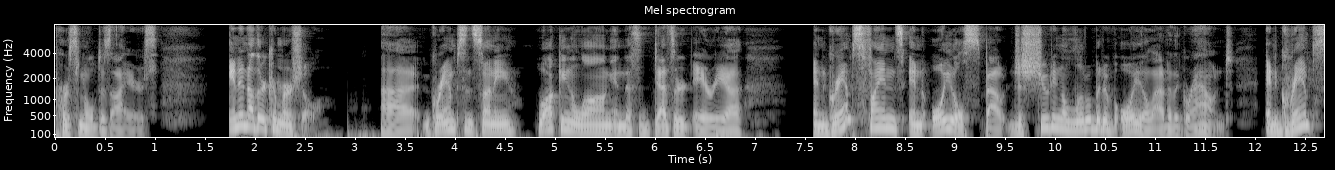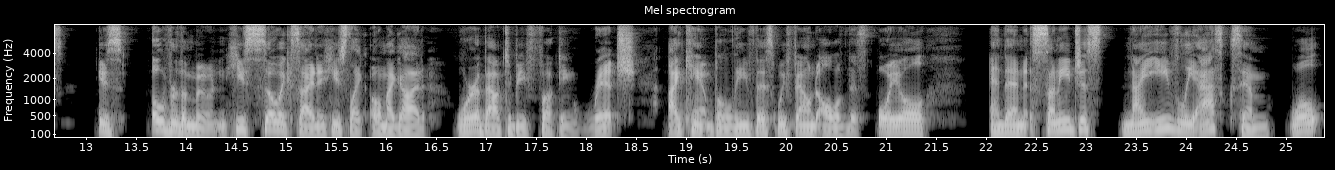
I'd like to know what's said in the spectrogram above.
personal desires. In another commercial, uh, Gramps and Sonny walking along in this desert area, and Gramps finds an oil spout just shooting a little bit of oil out of the ground. And Gramps is over the moon. He's so excited. He's like, oh my God, we're about to be fucking rich. I can't believe this. We found all of this oil. And then Sonny just naively asks him, "Well,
